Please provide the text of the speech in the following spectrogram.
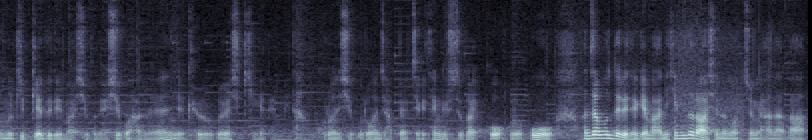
숨을 깊게 들이마시고 내쉬고 하는 이제 교육을 시키게 됩니다. 그런 식으로 이제 합병증이 생길 수가 있고 그리고 환자분들이 되게 많이 힘들어하시는 것 중에 하나가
